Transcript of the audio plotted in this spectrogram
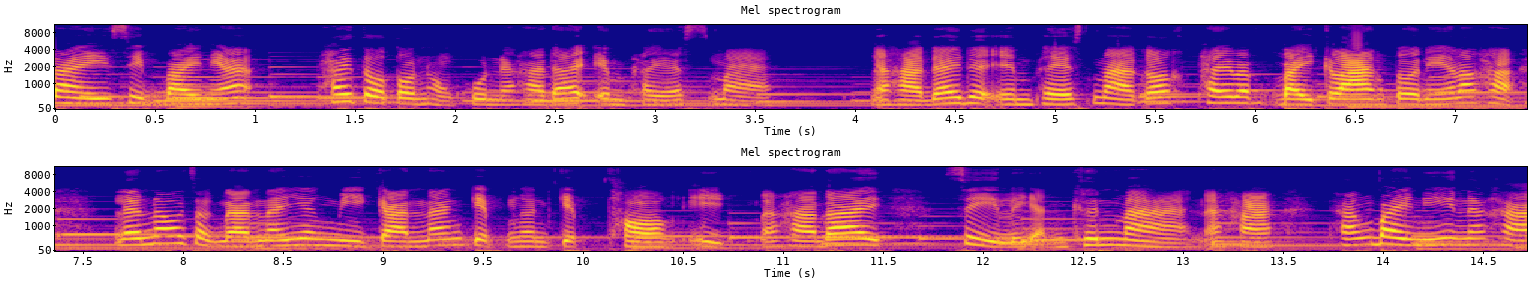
ใน 10 ใบเนี้ยไพ่ตัวตนของคุณนะคะได้ Empress มานะคะได้ The Empress มาก็ไพ่แบบใบกลางตัวนี้แหละค่ะ และนอกจากนั้นนะยังมีการนั่งเก็บเงินเก็บทองอีกนะคะ ได้ 4 เหรียญขึ้นมานะคะ ทั้งใบนี้นะคะ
